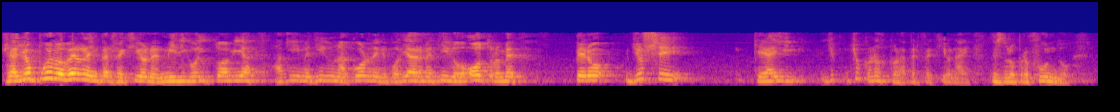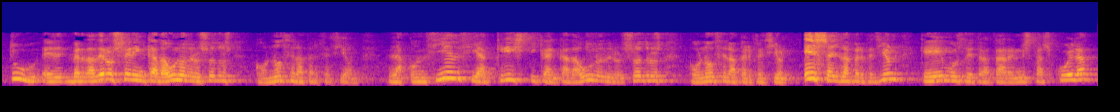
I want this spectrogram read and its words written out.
O sea, yo puedo ver la imperfección en mí, digo, y todavía aquí he metido un acorde que podía haber metido otro, en vez... pero yo sé que hay, yo, conozco la perfección ahí, desde lo profundo. Tú, el verdadero ser en cada uno de nosotros, conoce la perfección. La conciencia crística en cada uno de nosotros conoce la perfección. Esa es la perfección que hemos de tratar en esta escuela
